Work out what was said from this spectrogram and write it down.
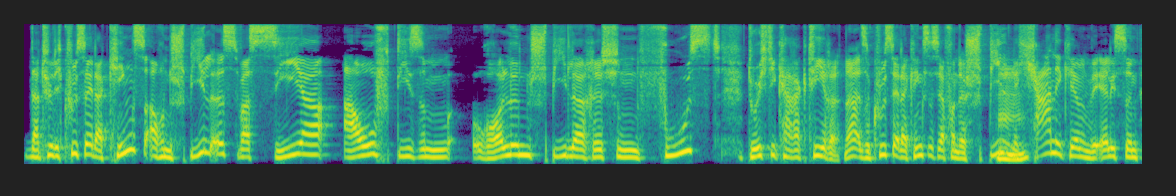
natürlich Crusader Kings auch ein Spiel ist, was sehr auf diesem rollenspielerischen fußt durch die Charaktere. Ne? Also Crusader Kings ist ja von der Spielmechanik her, wenn wir ehrlich sind,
